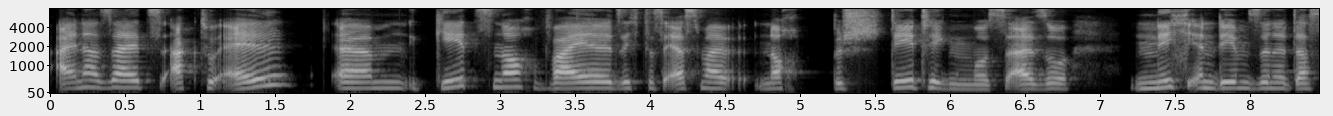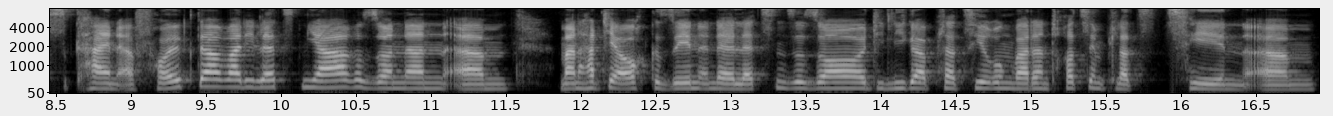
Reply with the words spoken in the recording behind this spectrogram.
einerseits aktuell ähm, geht es noch, weil sich das erstmal noch bestätigen muss. Also nicht in dem Sinne, dass kein Erfolg da war die letzten Jahre, sondern ähm, man hat ja auch gesehen in der letzten Saison, die Liga-Platzierung war dann trotzdem Platz 10. Ähm,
